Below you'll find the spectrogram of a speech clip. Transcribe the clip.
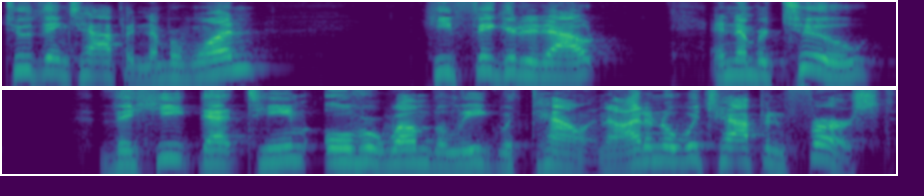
two things happened. Number one, he figured it out. And number two, the Heat, that team, overwhelmed the league with talent. Now, I don't know which happened first,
